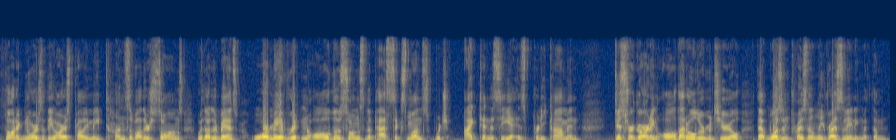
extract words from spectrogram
thought ignores that the artist probably made tons of other songs with other bands, or may have written all those songs in the past six months, which I tend to see is pretty common, disregarding all that older material that wasn't presently resonating with them.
